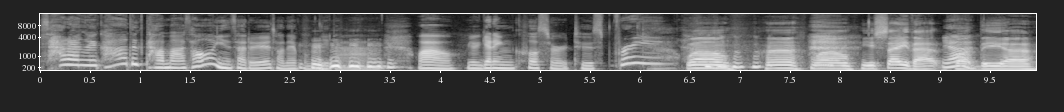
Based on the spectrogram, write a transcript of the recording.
사랑을 가득 담아서 인사를 전해봅니다. wow, you're getting closer to spring. Well, uh, well, you say that, Yeah. but the uh,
